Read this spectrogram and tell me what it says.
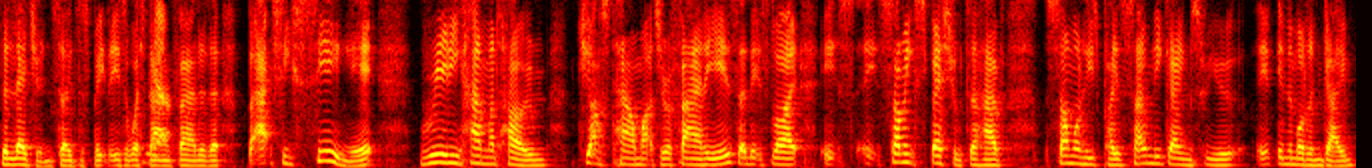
the legend, so to speak. That he's a West Ham fan, but actually seeing it really hammered home just how much of a fan he is, and it's like it's it's something special to have someone who's played so many games for you in, in, the modern game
